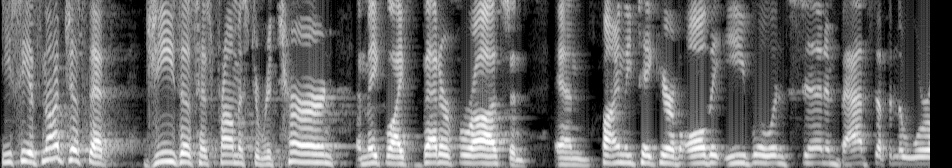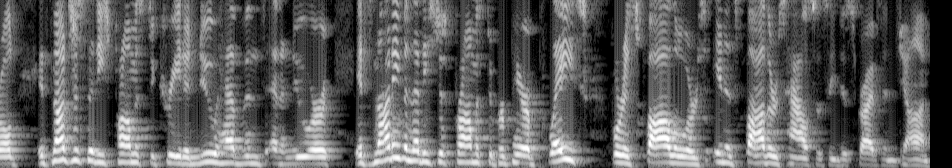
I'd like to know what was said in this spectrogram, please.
You see, it's not just that Jesus has promised to return and make life better for us and, and finally take care of all the evil and sin and bad stuff in the world. It's not just that he's promised to create a new heavens and a new earth. It's not even that he's just promised to prepare a place for his followers in his Father's house, as he describes in John.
